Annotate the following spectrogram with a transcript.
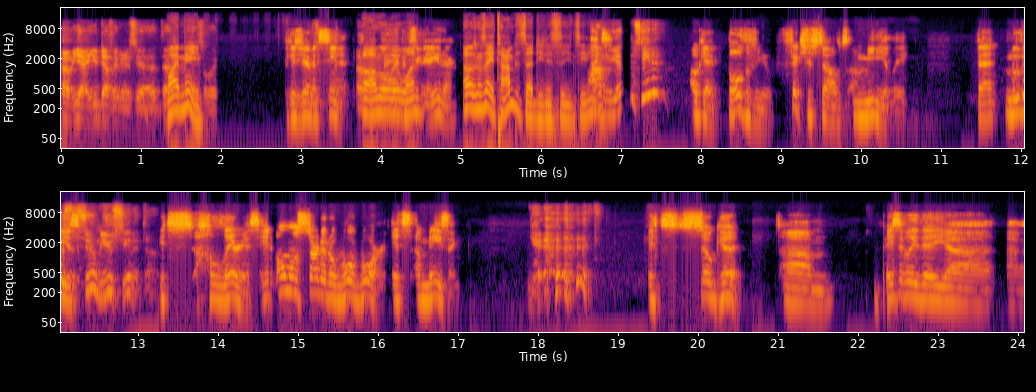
oh yeah, you definitely need to see that. That- Why me? because you haven't seen it. Oh, I'm the I only haven't one. seen it either. I was gonna say Tom said he didn't see, see Mom, it. you haven't seen it? Okay, both of you, fix yourselves immediately. That movie Just is assume you've seen it, Tom. it's hilarious. It almost started a world war. It's amazing. Yeah. it's so good. Um, basically, the uh, uh,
